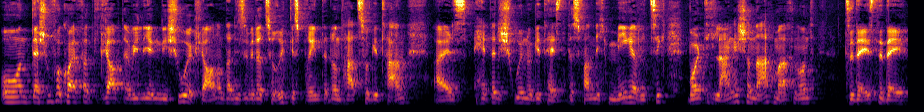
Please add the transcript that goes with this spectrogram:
und der Schuhverkäufer hat geglaubt, er will irgendwie Schuhe klauen und dann ist er wieder zurückgesprintet und hat so getan, als hätte er die Schuhe nur getestet. Das fand ich mega witzig, wollte ich lange schon nachmachen und Today is the day.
